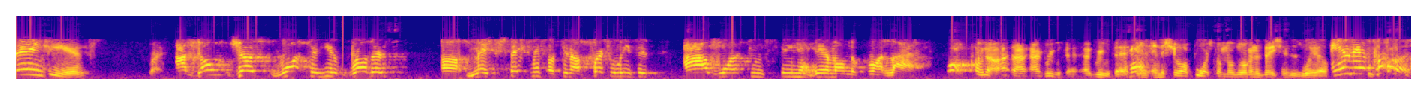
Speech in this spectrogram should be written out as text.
saying is right. I don't just want to hear brothers uh, make statements or send out press releases. I want to see them on the front line. Oh no, I, I, agree with that. I agree with that, and, and the show of force from those organizations as well. In their colors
